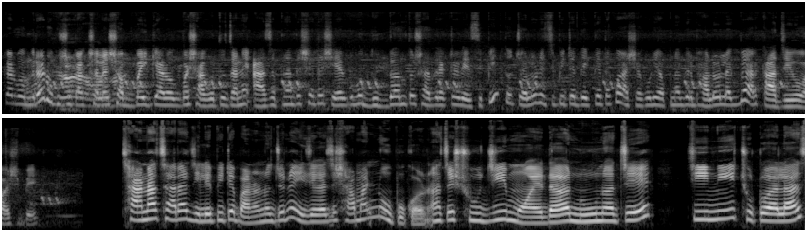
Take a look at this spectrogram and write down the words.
নমস্কার বন্ধুরা, রূপসী পাকশালায় সবাইকে আরও একবার স্বাগত জানাই। আজ আপনাদের সাথে শেয়ার করব দুর্দান্ত স্বাদের একটা রেসিপি তো চলো রেসিপিটা দেখতে থাকো, আশা করি আপনাদের ভালো লাগবে আর কাজেও আসবে। ছানা, ছাড়া জিলেপিটা বানানোর জন্য এই জায়গায় আছে সামান্য উপকরণ। আছে সুজি, ময়দা, নুন আছে, চিনি, ছোটো এলাচ,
